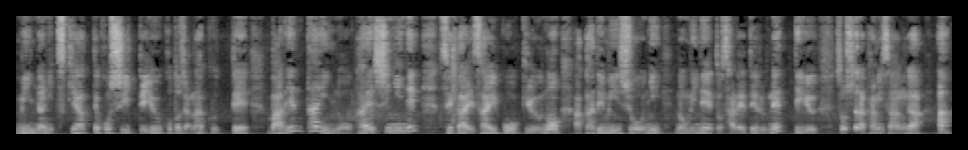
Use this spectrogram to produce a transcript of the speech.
みんなに付き合ってほしいっていうことじゃなくって、バレンタインのお返しにね、世界最高級のアカデミー賞にノミネートされてるねっっていう、そしたらかみさんが、あ、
